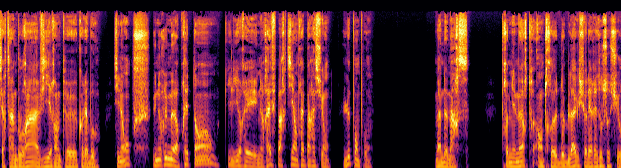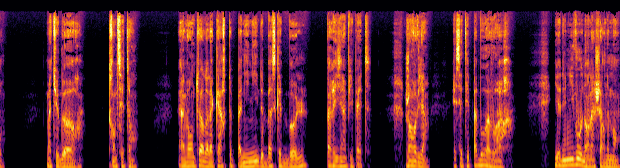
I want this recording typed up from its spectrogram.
Certains bourrins virent un peu collabo. Sinon, une rumeur prétend qu'il y aurait une rêve partie en préparation. Le pompon. 22 mars. Premier meurtre entre deux blagues sur les réseaux sociaux. Mathieu Gore, 37 ans. Inventeur de la carte Panini de basketball, parisien pipette. J'en reviens. Et c'était pas beau à voir. Il y a du niveau dans l'acharnement.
